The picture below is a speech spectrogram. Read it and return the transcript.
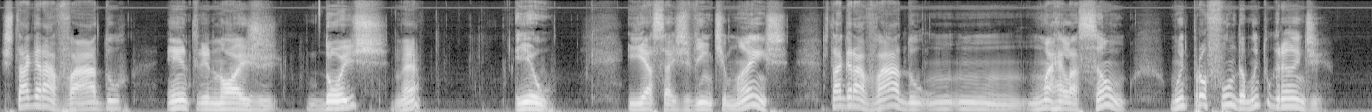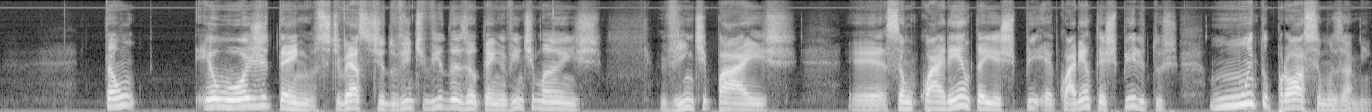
está gravado entre nós dois, né? Eu e essas 20 mães, está gravado um, um, uma relação muito profunda, muito grande. Então, eu hoje tenho, se tivesse tido 20 vidas, eu tenho 20 mães, 20 pais, é, são 40, espí 40 espíritos muito próximos a mim.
